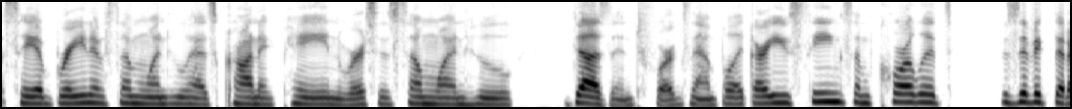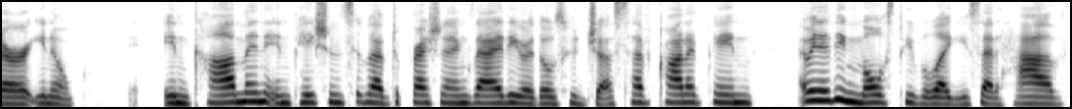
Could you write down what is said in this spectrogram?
say a brain of someone who has chronic pain versus someone who doesn't, for example? Like are you seeing some correlates specific that are, you know, in common in patients who have depression, anxiety or those who just have chronic pain? I mean, I think most people like you said have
